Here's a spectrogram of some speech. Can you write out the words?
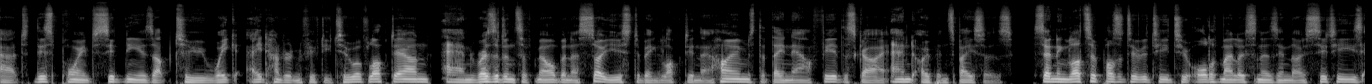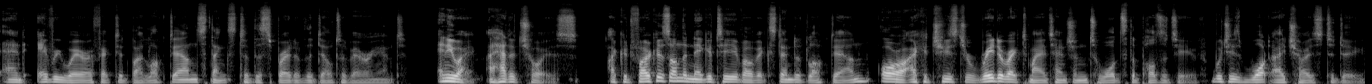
at this point, Sydney is up to week 852 of lockdown, and residents of Melbourne are so used to being locked in their homes that they now fear the sky and open spaces. Sending lots of positivity to all of my listeners in those cities and everywhere affected by lockdowns thanks to the spread of the Delta variant. Anyway, I had a choice. I could focus on the negative of extended lockdown, or I could choose to redirect my attention towards the positive, which is what I chose to do.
